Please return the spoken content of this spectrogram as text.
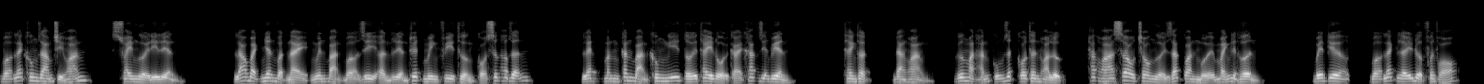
vợ lách không dám chỉ hoãn, xoay người đi liền. Lão bạch nhân vật này nguyên bản bờ di ẩn liền thuyết minh phi thường có sức hấp dẫn. Lẹt măn căn bản không nghĩ tới thay đổi cái khác diễn viên. Thành thật, đàng hoàng, gương mặt hắn cũng rất có thân hòa lực hát hóa sau cho người giác quan mới mãnh liệt hơn. Bên kia vợ lách lấy được phân phó,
